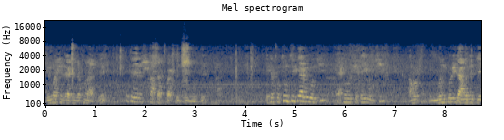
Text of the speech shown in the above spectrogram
জুন মাসের যখন আসবে, এটা যেন সাত আট পার্সেন্টের মধ্যে। এটা প্রথম থেকে আমি বলছি, এখনও সেটাই বলছি। আমরা মনে করি যে আমাদের যে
